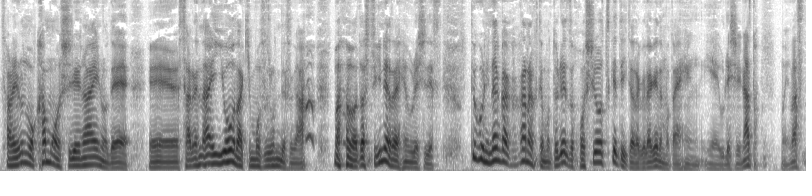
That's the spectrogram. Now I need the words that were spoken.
されるのかもしれないので、えー、されないような気もするんですが、まあ私的には大変嬉しいです。特になんか書かなくても、とりあえず星をつけていただくだけでも大変、えー、嬉しいなと思います。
